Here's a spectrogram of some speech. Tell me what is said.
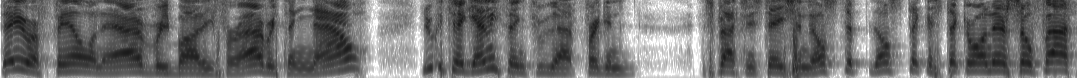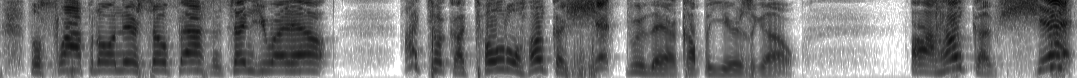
they were failing everybody for everything. Now, You can take anything through that friggin' inspection station. They'll, st- they'll stick a sticker on there so fast, they'll slap it on there so fast and send you right out. I took a total hunk of shit through there a couple years ago. A hunk of shit.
